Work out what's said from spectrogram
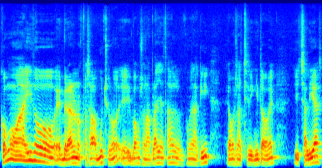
¿cómo ha ido? En verano nos pasaba mucho, ¿no? Eh, íbamos a la playa, tal, comer aquí, íbamos al chiringuito ¿eh? y salías,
